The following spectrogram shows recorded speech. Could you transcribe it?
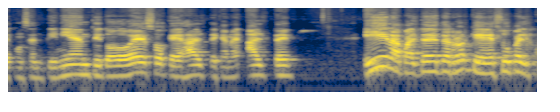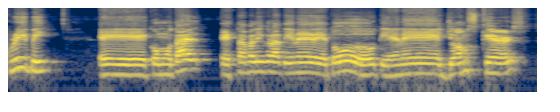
de consentimiento y todo eso, que es arte, que no es arte. Y la parte de terror, que es súper creepy. Eh, como tal, esta película tiene de todo, tiene jump scares,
